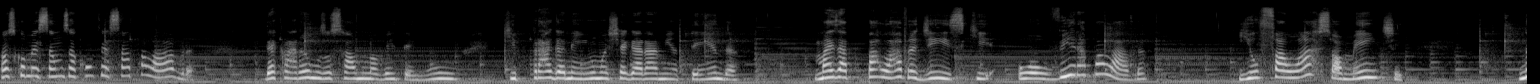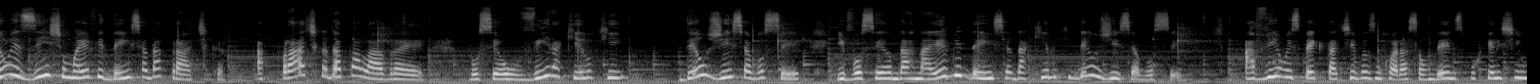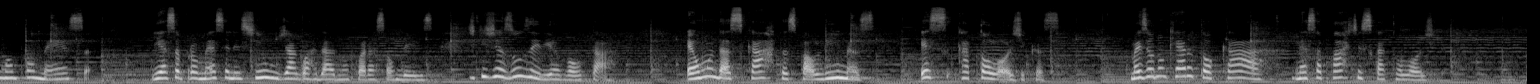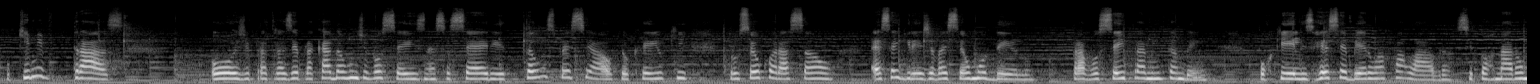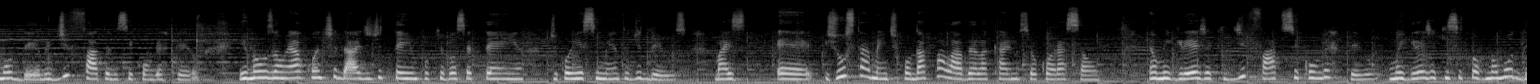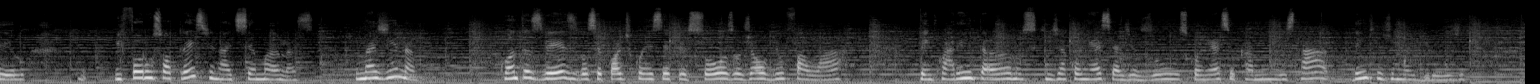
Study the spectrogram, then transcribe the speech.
Nós começamos a confessar a palavra. Declaramos o Salmo 91, que praga nenhuma chegará à minha tenda. Mas a palavra diz que o ouvir a palavra e o falar somente não existe uma evidência da prática. A prática da palavra é você ouvir aquilo que Deus disse a você e você andar na evidência daquilo que Deus disse a você. Haviam expectativas no coração deles porque eles tinham uma promessa. E essa promessa eles tinham já guardado no coração deles, de que Jesus iria voltar. É uma das cartas paulinas escatológicas. Mas eu não quero tocar nessa parte escatológica. O que me traz hoje para trazer para cada um de vocês nessa série tão especial que eu creio que para o seu coração essa igreja vai ser um modelo para você e para mim também. Porque eles receberam a palavra, se tornaram modelo e de fato eles se converteram. Irmãos, não é a quantidade de tempo que você tenha de conhecimento de Deus, mas é justamente quando a palavra ela cai no seu coração. É uma igreja que de fato se converteu, uma igreja que se tornou modelo. E foram só três finais de semana. Imagina quantas vezes você pode conhecer pessoas ou já ouviu falar tem 40 anos que já conhece a Jesus, conhece o caminho, está dentro de uma igreja,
